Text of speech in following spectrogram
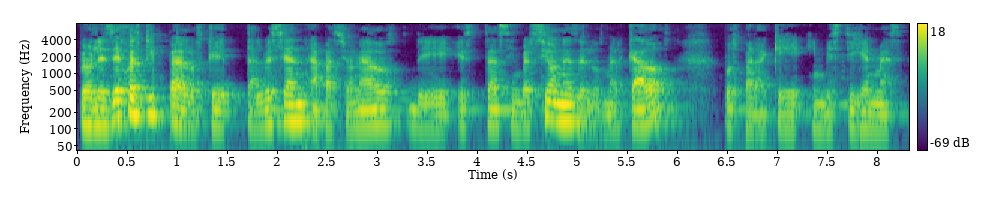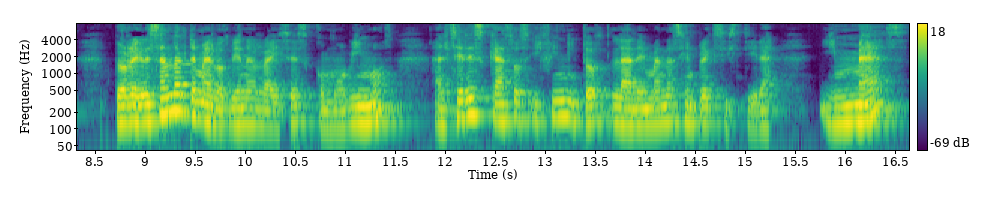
pero les dejo el tip para los que tal vez sean apasionados de estas inversiones, de los mercados, pues para que investiguen más. Pero regresando al tema de los bienes raíces, como vimos, al ser escasos y finitos, la demanda siempre existirá y más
